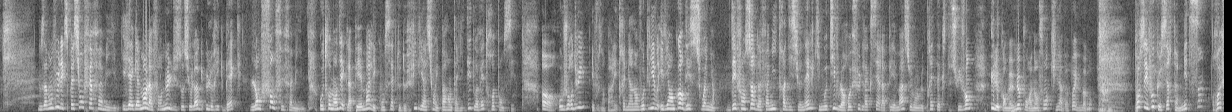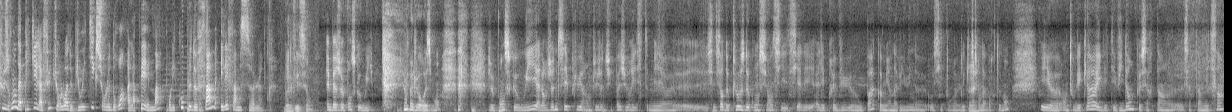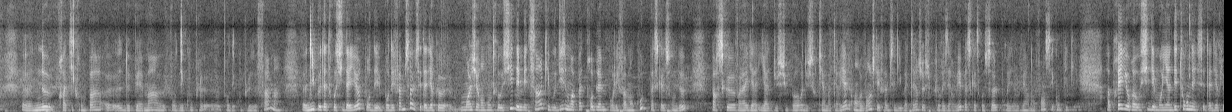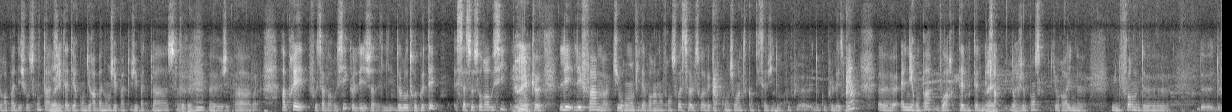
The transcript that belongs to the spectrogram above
Nous avons vu l'expression faire famille. Il y a également la formule du sociologue Ulrich Beck, l'enfant fait famille. Autrement dit, avec la PMA, les concepts de filiation et parentalité doivent être repensés. Or, aujourd'hui, et vous en parlez très bien dans votre livre, il y a encore des soignants, défenseurs de la famille traditionnelle qui motivent leur refus de l'accès à la PMA selon le prétexte suivant il est quand même mieux pour un enfant qu'il ait un papa et une maman. Pensez-vous que certains médecins refuseront d'appliquer la future loi de bioéthique sur le droit à la PMA pour les couples de femmes et les femmes seules? Bonne question. Eh bien, je pense que oui. malheureusement. Je pense que oui. Alors, je ne sais plus. En plus, je ne suis pas juriste, mais euh, c'est une sorte de clause de conscience si, elle, est, elle est prévue euh, ou pas, comme il y en avait une euh, aussi pour les questions d'avortement. Et en tous les cas, il est évident que certains, certains médecins ne pratiqueront pas de PMA pour des couples, pour des couples de femmes, ni peut-être aussi d'ailleurs pour des, pour des femmes seules. C'est-à-dire que moi, j'ai rencontré aussi des médecins qui vous disent, moi, pas de problème pour les femmes en couple, parce qu'elles sont deux, parce que voilà, il y, a du support, du soutien matériel. En revanche, les femmes célibataires, je suis plus réservée parce qu'être seule pour élever un enfant, c'est compliqué. Après, il y aura aussi des moyens détournés, c'est-à-dire qu'il n'y aura pas des choses frontales, c'est-à-dire qu'on dira bah non, j'ai pas, j'ai pas de place, euh, euh, j'ai pas, voilà. Après, il faut savoir aussi que les, de l'autre côté, ça se saura aussi. donc, euh, les, femmes qui auront envie d'avoir un enfant soit seules, soit avec leur conjointe, quand il s'agit de couples de couple lesbiens, euh, elles n'iront pas voir tel ou tel médecin. donc, je pense qu'il y aura une, une forme de, de, de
